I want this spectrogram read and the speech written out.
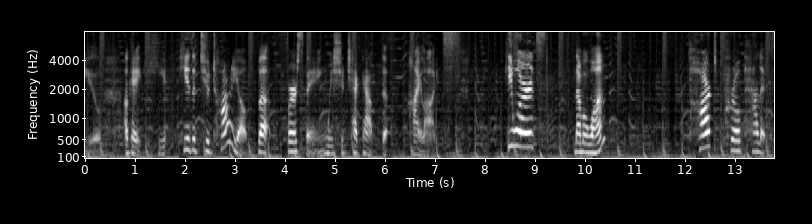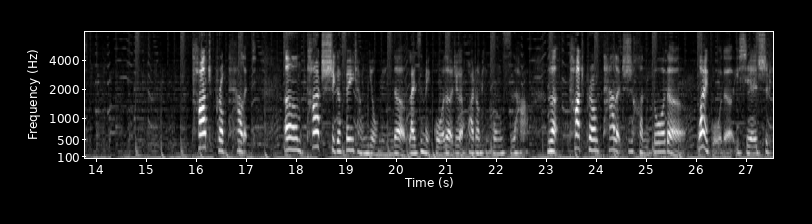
you. Okay, here here's a tutorial. But first thing, we should check out the highlights. Keywords. Number one, Tarte Pro Palette. Tarte Pro Propellet，嗯，Tarte um, 是一个非常有名的来自美国的这个化妆品公司哈。那么 Tarte Pro Palette 是很多的外国的一些饰品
